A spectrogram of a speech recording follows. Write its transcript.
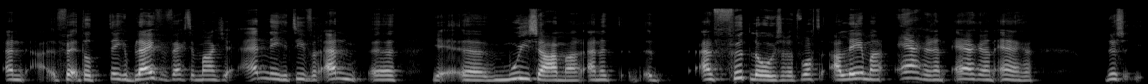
en eh, dat tegen blijven vechten maakt je en negatiever en uh, je, uh, moeizamer en, het, en futlozer. Het wordt alleen maar erger en erger en erger. Dus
